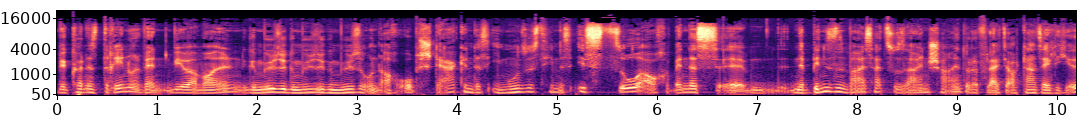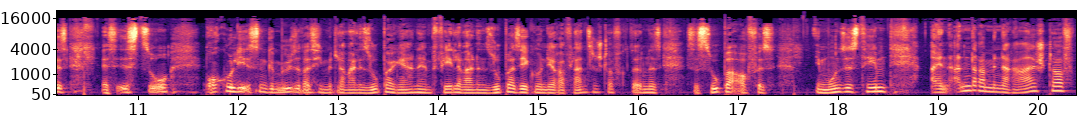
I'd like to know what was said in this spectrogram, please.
Wir können es drehen und wenden, wie wir wollen. Gemüse, Gemüse, Gemüse und auch Obst stärken das Immunsystem. Es ist so, auch wenn das äh, eine Binsenweisheit zu sein scheint oder vielleicht auch tatsächlich ist. Es ist so. Brokkoli ist ein Gemüse, was ich mittlerweile super gerne empfehle, weil ein super sekundärer Pflanzenstoff drin ist. Es ist super auch fürs Immunsystem. Ein anderer Mineralstoff,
